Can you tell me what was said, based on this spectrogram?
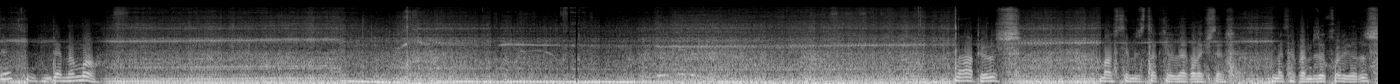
Ya, Demem o. Ne yapıyoruz? Maskemizi takıyoruz arkadaşlar. Mesafemizi koruyoruz.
